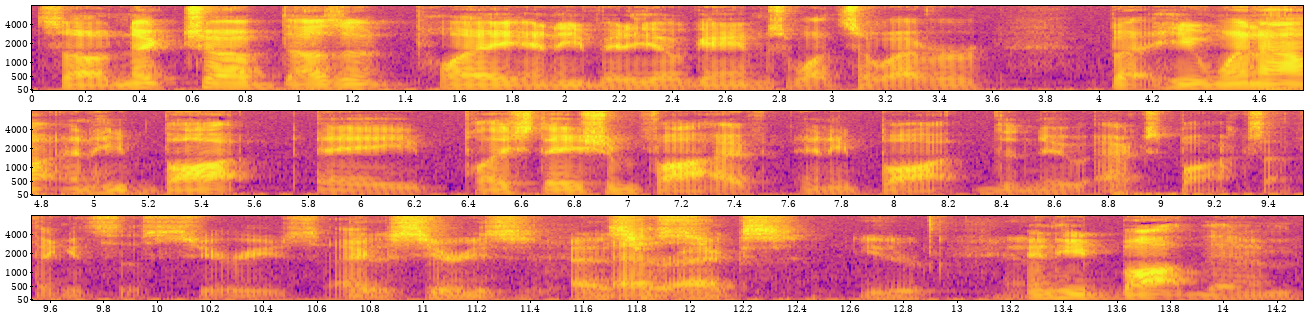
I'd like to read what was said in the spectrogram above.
So Nick Chubb doesn't play any video games whatsoever, but he went out and he bought a PlayStation Five and he bought the new Xbox. I think it's the Series X. The Series S, S. or X, either. Yeah. and he bought them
